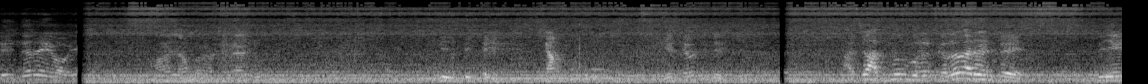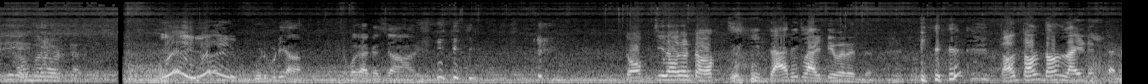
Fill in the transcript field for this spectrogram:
डेंजर आहे ह्यो. शॅम्पू हे ठेव तिथे. आज असं आतून बोल खरं भारी वाटतंय ती येडी आहे. बरं वाटतं ये बुडबुडिया बघा कशा टॉपची जागा टॉपची डायरेक्ट लाईटी पर्यंत थांब थांब थांब लाइट येईल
